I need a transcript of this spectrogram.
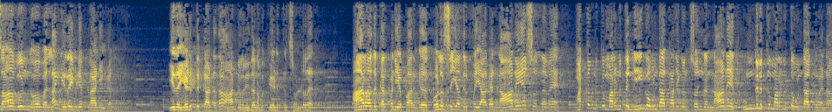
சாவு நோவெல்லாம் இறைவனுடைய பிளானிங் அல்ல. இதை எடுத்துக்காட்டதான் ஆண்டவர் இதை நமக்கு எடுத்து சொல்றாரு. ஆறாவது கற்பனையை பாருங்க. கொலை செய்யாதிருப்பையாக நானே சொன்னவன். மற்றவனுக்கு மரணத்தை நீங்க உண்டாக்காதீங்கன்னு சொன்ன நானே உங்களுக்கு மரணத்தை உண்டாக்குவேனா?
